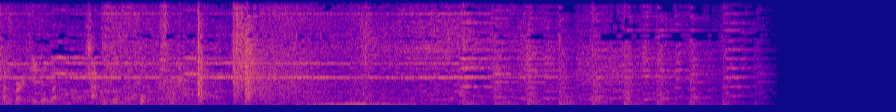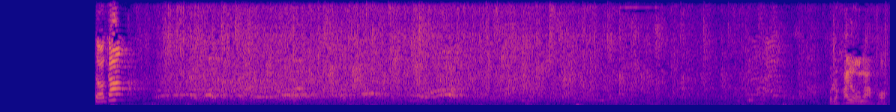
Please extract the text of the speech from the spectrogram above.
全本《地宫传》上优酷收场。德纲，不是还有呢？好，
